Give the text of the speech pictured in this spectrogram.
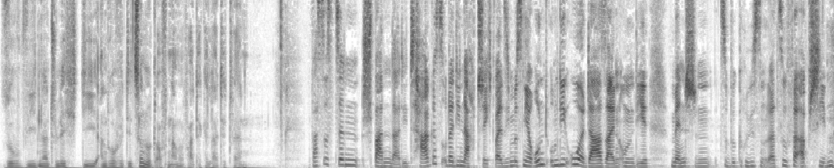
So wie natürlich die Anrufe, die zur Notaufnahme weitergeleitet werden. Was ist denn spannender, die Tages- oder die Nachtschicht? Weil Sie müssen ja rund um die Uhr da sein, um die Menschen zu begrüßen oder zu verabschieden.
